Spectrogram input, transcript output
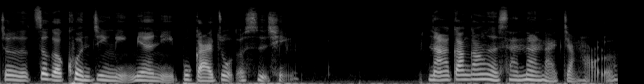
这这个困境里面你不该做的事情。拿刚刚的三难来讲好了，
